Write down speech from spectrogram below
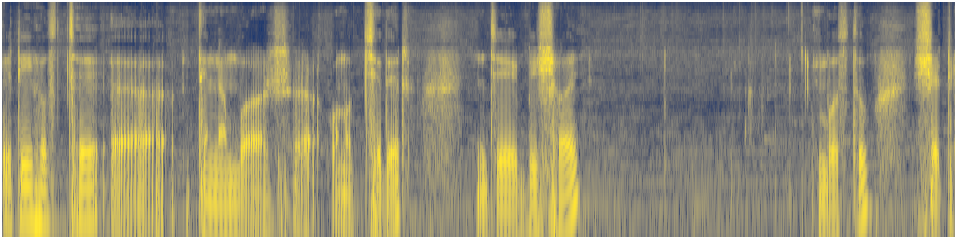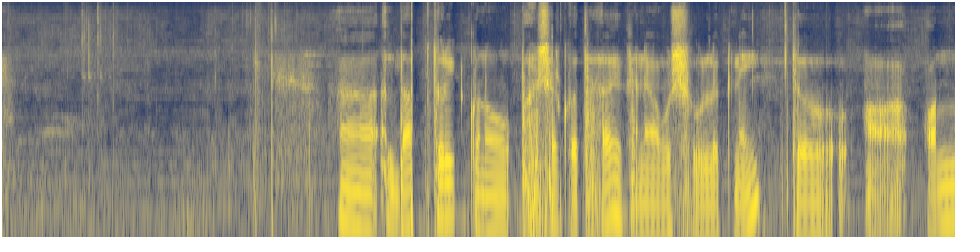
এটি হচ্ছে তিন নম্বর অনুচ্ছেদের যে বিষয়। বস্তু সেটি। দাপ্তরিক কোনো ভাষার কথা এখানে অবশ্য উল্লেখ নেই। তো অন্য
